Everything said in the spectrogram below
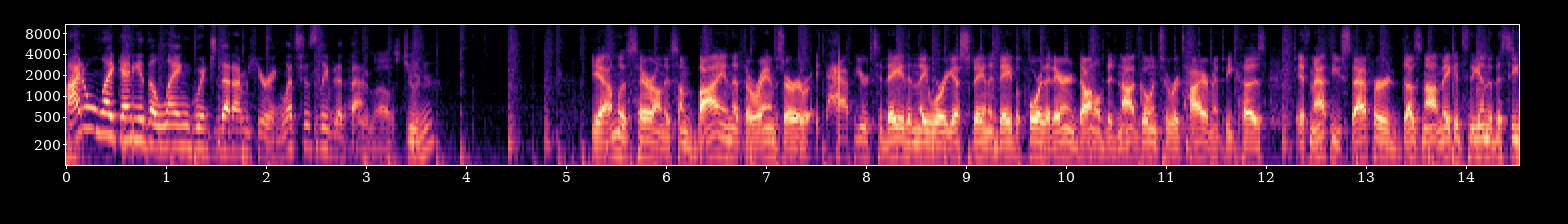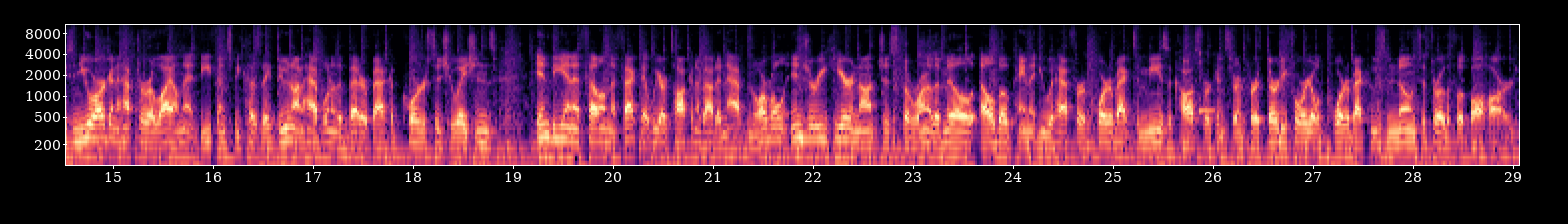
I don't like any of the language that I'm hearing. Let's just leave it at that. Lyles Jr. Yeah, I'm with Sarah on this. I'm buying that the Rams are happier today than they were yesterday and the day before that Aaron Donald did not go into retirement because if Matthew Stafford does not make it to the end of the season, you are going to have to rely on that defense because they do not have one of the better backup quarter situations in the NFL. And the fact that we are talking about an abnormal injury here, not just the run of the mill elbow pain that you would have for a quarterback, to me is a cause for concern for a 34 year old quarterback who's known to throw the football hard.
